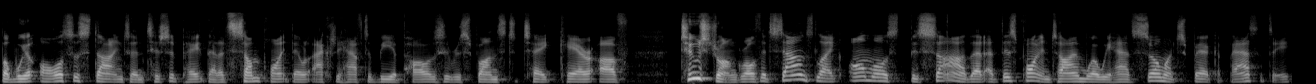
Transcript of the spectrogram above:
but we're also starting to anticipate that at some point there will actually have to be a policy response to take care of too strong growth. It sounds like almost bizarre that at this point in time where we have so much spare capacity,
